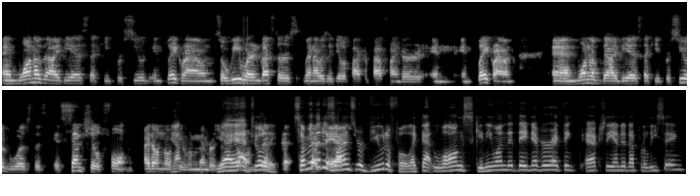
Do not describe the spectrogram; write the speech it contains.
And one of the ideas that he pursued in Playground, so we were investors when I was a Hewlett Packard Pathfinder in in Playground. And one of the ideas that he pursued was this essential phone. I don't know if you remember. Yeah, yeah, totally. That, that, Some of the designs were beautiful, like that long, skinny one that they never, I think, actually ended up releasing.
